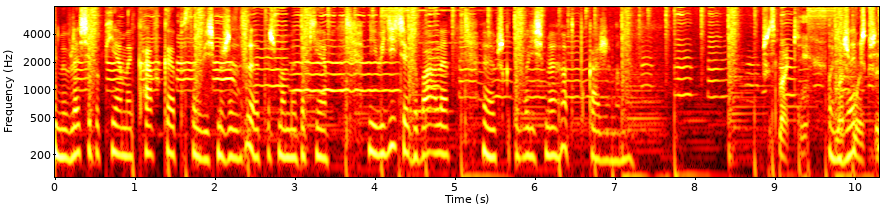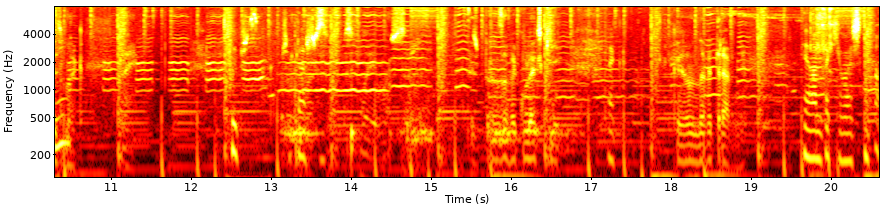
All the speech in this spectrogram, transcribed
Siedzimy w lesie, popijamy kawkę. Postanowiliśmy, że też mamy takie, nie widzicie chyba, ale e, przygotowaliśmy, a to pokażę, mamy Przysmaki. Masz mój przysmak. Daj. twój przysmak, przepraszam. Swoje masz. Też brązowe kuleczki. Tak, Koją nawet trawnie. ja mam takie właśnie, o,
